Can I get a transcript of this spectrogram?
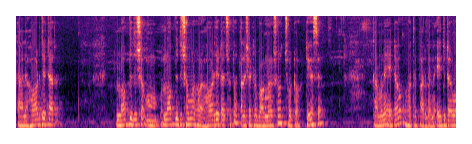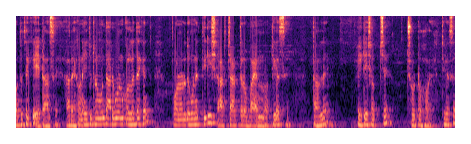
তাহলে হর যেটার লব যদি লব যদি সমান হয়, হর যেটা ছোট, তাহলে সেটার ভগ্নাংশ ছোট, ঠিক আছে? তার মানে এটাও হতে পারবে না। এই দুটার মধ্যে থেকে এটা আছে। আর এখন এই দুটার মধ্যে আর করলে দেখেন, পনেরো দুগুণে তিরিশ আর চার তেরো বায়ান্ন, ঠিক আছে? তাহলে এইটাই সবচেয়ে ছোট হয়, ঠিক আছে?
